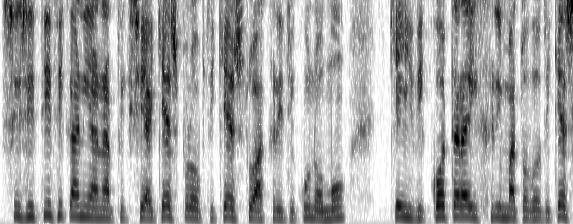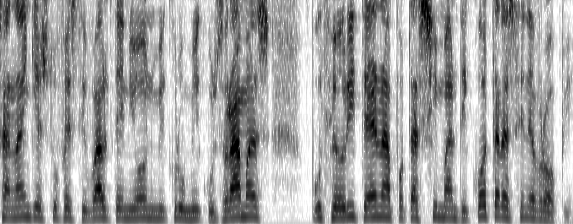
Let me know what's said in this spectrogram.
συζητήθηκαν οι αναπτυξιακές προοπτικές του ακριτικού νομού και ειδικότερα οι χρηματοδοτικές ανάγκες του Φεστιβάλ Ταινιών Μικρού Μήκους Δράμας, που θεωρείται ένα από τα σημαντικότερα στην Ευρώπη.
